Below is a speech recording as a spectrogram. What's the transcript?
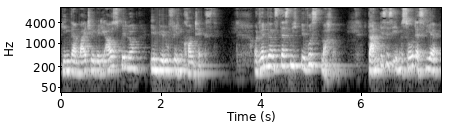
ging dann weiter über die Ausbildung im beruflichen Kontext. Und wenn wir uns das nicht bewusst machen, dann ist es eben so, dass wir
